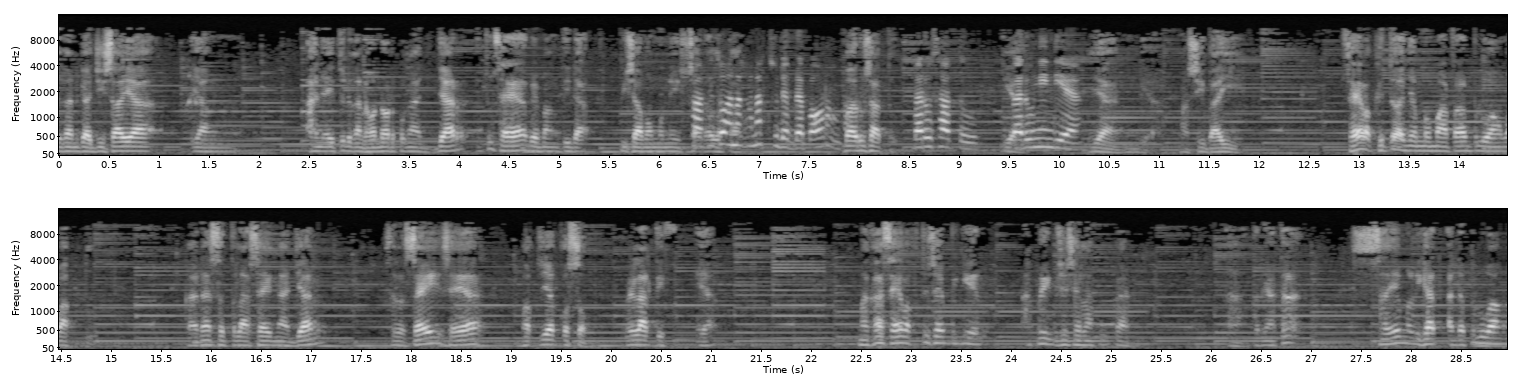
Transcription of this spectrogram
dengan gaji saya yang hanya itu dengan honor pengajar itu saya memang tidak bisa memenuhi Saat itu anak-anak sudah berapa orang? Pak? baru satu. Baru satu. Ya. Baru Nindya. Ya, ya, masih bayi. Saya waktu itu hanya memanfaatkan peluang waktu. Karena setelah saya ngajar, selesai saya waktunya kosong, relatif ya. Maka saya waktu itu saya pikir, apa yang bisa saya lakukan? Nah, ternyata saya melihat ada peluang.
